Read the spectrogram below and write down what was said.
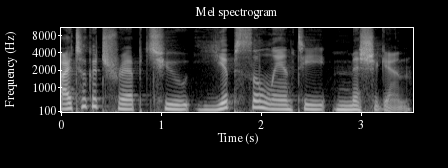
I took a trip to Ypsilanti, Michigan.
